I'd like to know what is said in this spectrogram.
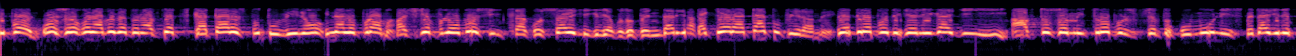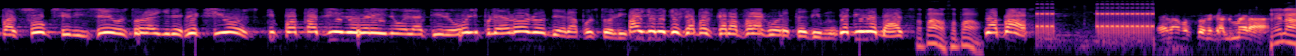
Λοιπόν, όσο έχω να πω για τον αυτιά τι κατάρε που του δίνω, είναι άλλο πράγμα. Μας είχε φλωμώσει 600 και 250 τα κέρατά του πήραμε. Δεν τρέπονται και λιγάκι αυτός ο Μητρόπουλο ψευτοκουμούνης μετά έγινε Πασόκ, Σιριζέος, τώρα έγινε δεξιός. Τι παπατζίδε δεν είναι όλα αυτοί. ρε. Όλοι πληρώνονται, ρε αποστολή. Πάγαινε και σε μα κανένα ρε παιδί μου. Γιατί δεν πα. Θα πάω, θα πάω. Να πας. Έλα, Αποστόλη, καλημέρα. Έλα.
